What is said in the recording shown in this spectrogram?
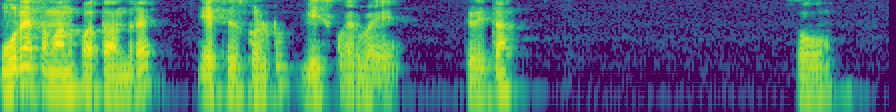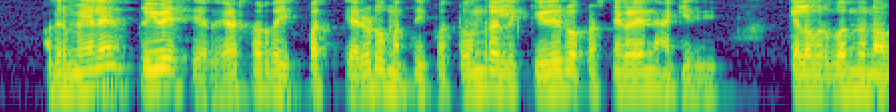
ಮೂರನೇ ಸಮಾನುಪಾತ ಅಂದರೆ X is equal to B square by A ತಿಳಿತಾ? ಸೊ ಅದ್ರ ಮೇಲೆ ಪ್ರೀವಿಯಸ್ ಇಯರ್ ಎರಡು ಸಾವಿರದ ಇಪ್ಪತ್ತೆರಡು ಮತ್ತು ಇಪ್ಪತ್ತೊಂದರಲ್ಲಿ ಕೇಳಿರುವ ಪ್ರಶ್ನೆಗಳನ್ನೇ ಹಾಕಿದ್ವಿ. ಕೆಲವರು ಬಂದು, ನಾವು,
